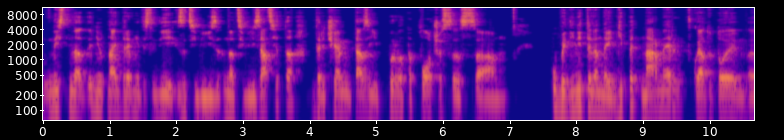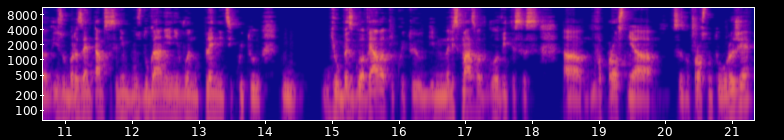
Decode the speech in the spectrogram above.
наистина едни от най-древните следи за цивилиза... на цивилизацията, да речем тази първата плоча с ам, обединителя на Египет, Нармер, в която той е изобразен там с един буздоган и едни военнопленници, които ги обезглавяват и които ги нали, смазват главите с, а, въпросния, с въпросното оръжие,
